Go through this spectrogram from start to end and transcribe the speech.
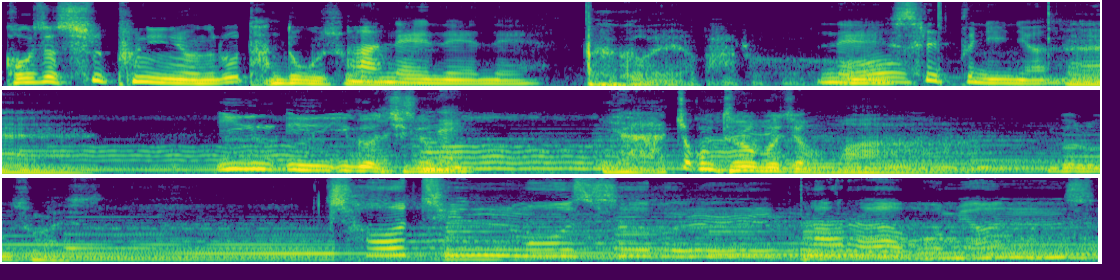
거기서 슬픈 인연으로 단독 우승. 아, 네, 네, 네. 그거예요, 바로. 네, 슬픈 인연. 네. 이, 이 이거 지금. 네. 야, 조금 들어보죠. 와, 이걸 우승하셨어요. 처진 모습을 바라보면서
